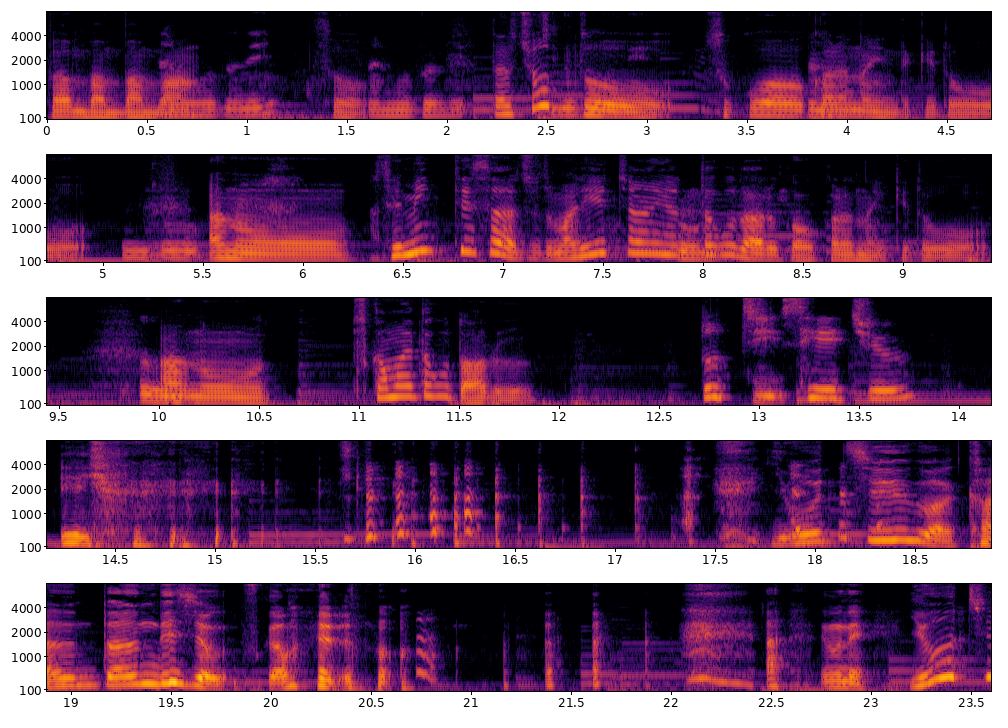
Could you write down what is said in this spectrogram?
バンバンバンバン。なるほどね。そう。だなるほどね。からちょっとそこは分からないんだけど、本当。あのーセミってさちょっとマリエちゃんやったことあるか分からないけど、うん。あのー捕まえたことある？どっち？成虫？えいや。幼虫は簡単でしょ捕まえるのあでもね幼虫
